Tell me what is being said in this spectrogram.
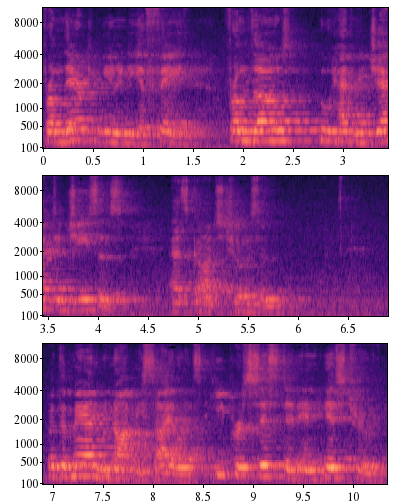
from their community of faith, from those who had rejected Jesus as God's chosen. But the man would not be silenced. He persisted in his truth.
